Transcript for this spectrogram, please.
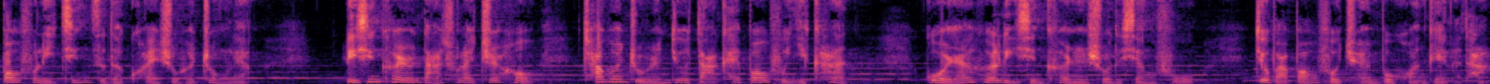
包袱里金子的块数和重量。李姓客人答出来之后，茶馆主人就打开包袱一看，果然和李姓客人说的相符，就把包袱全部还给了他。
